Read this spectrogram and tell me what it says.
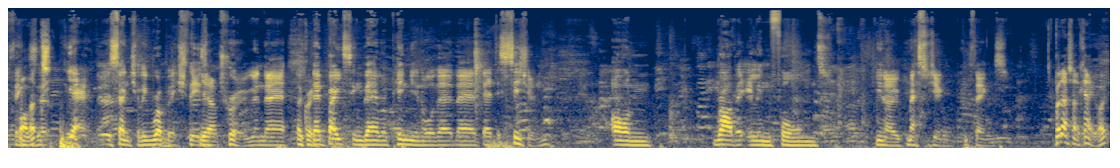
things Bollocks. that, yeah, essentially rubbish that isn't Yeah. true, and they're Agreed. they're basing their opinion or their, their, their decision on rather ill-informed, you know, messaging and things. But that's okay, right?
